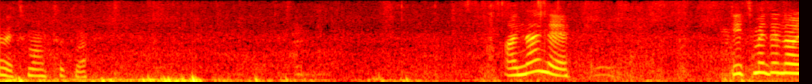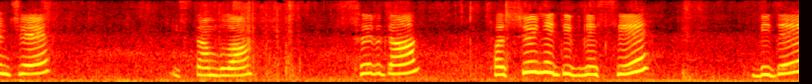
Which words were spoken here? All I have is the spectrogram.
Evet mantıklı. Anneanne. Gitmeden önce İstanbul'a sırgan, fasulye diblesi bir de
